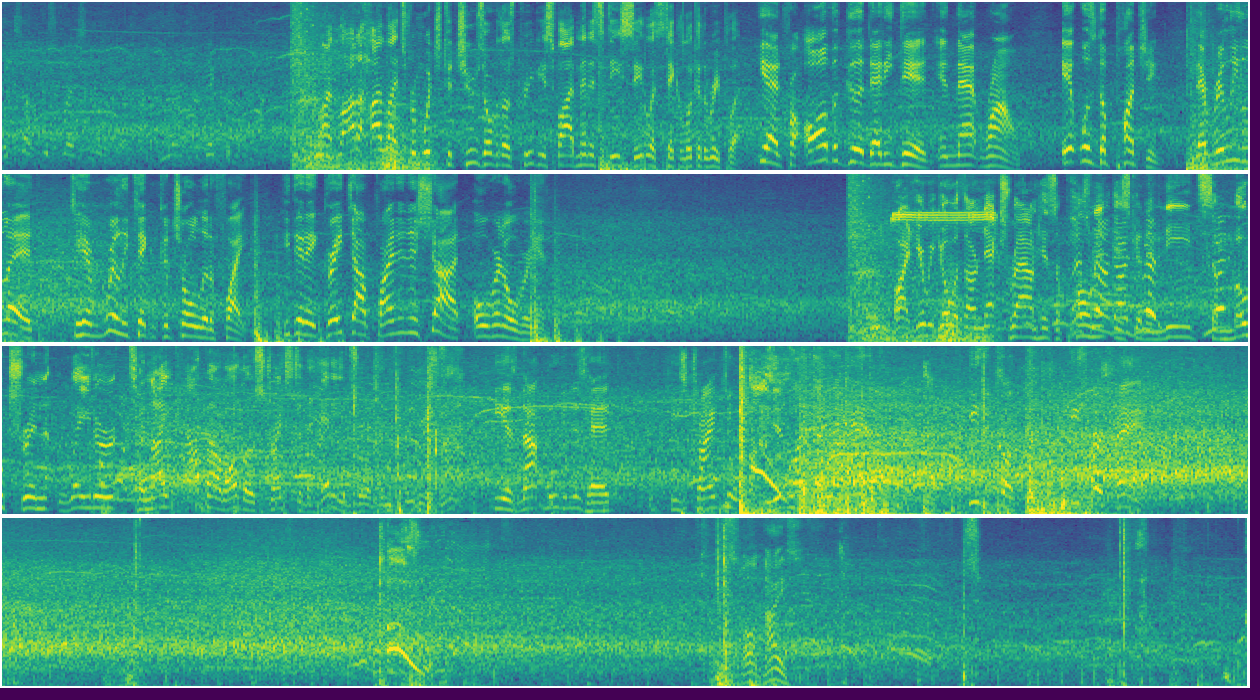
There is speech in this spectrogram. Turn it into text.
Mix up the strikes a little bit. Be unpredictable. All right, a lot of highlights from which to choose over those previous five minutes, DC. Let's take a look at the replay. Yeah, and for all the good that he did in that round, it was the punching that really led to him really taking control of the fight. He did a great job finding his shot over and over again. All right, here we go with our next round. His opponent is going to need some Motrin later tonight. How about all those strikes to the head he absorbed in the previous round? He is not moving his head. He's trying to. Oh! He didn't like that left hand. He's. He's hurt bad. Oh! Oh, nice.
